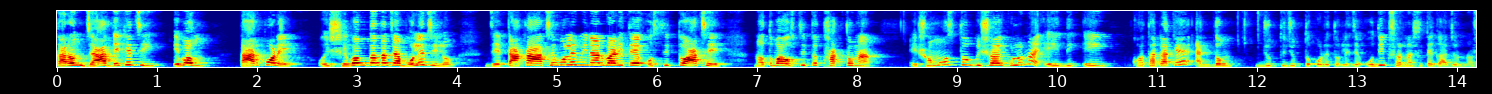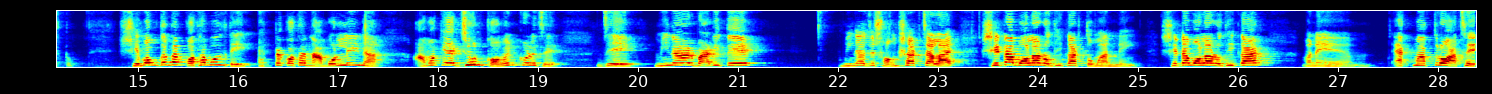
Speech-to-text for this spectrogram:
কারণ যা দেখেছি এবং তারপরে ওই সেবক দাদা যা বলেছিল যে টাকা আছে বলে মিনার বাড়িতে অস্তিত্ব আছে, নতবা অস্তিত্ব থাকতো না, এই সমস্ত বিষয়গুলো না এই এই কথাটাকে একদম যুক্তিযুক্ত করে তোলে যে অধিক সন্ন্যাসীতে গাজন নষ্ট। সেবক দাদার কথা বলতেই একটা কথা না বললেই না আমাকে একজন কমেন্ট করেছে যে মিনার বাড়িতে মিনা যে সংসার চালায় সেটা বলার অধিকার তোমার নেই। সেটা বলার অধিকার মানে একমাত্র আছে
